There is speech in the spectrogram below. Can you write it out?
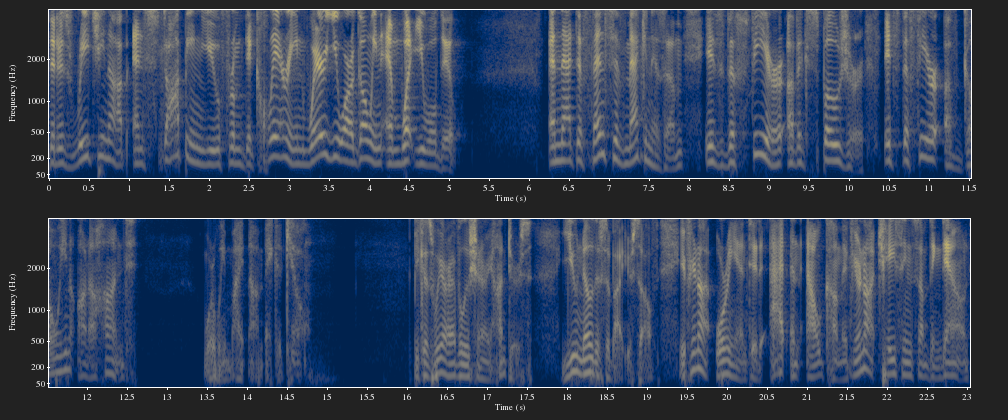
that is reaching up and stopping you from declaring where you are going and what you will do. And that defensive mechanism is the fear of exposure. It's the fear of going on a hunt where we might not make a kill. Because we are evolutionary hunters. You know this about yourself. If you're not oriented at an outcome, if you're not chasing something down,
